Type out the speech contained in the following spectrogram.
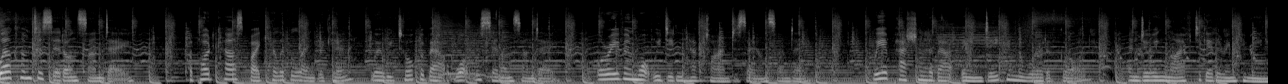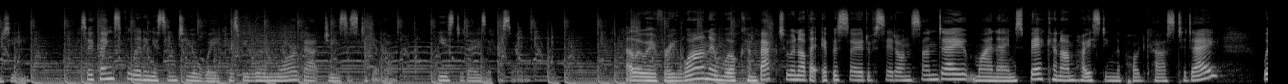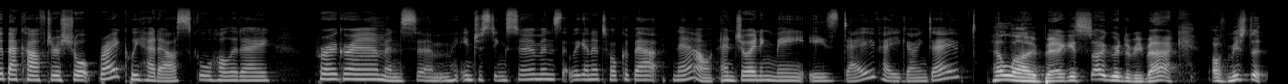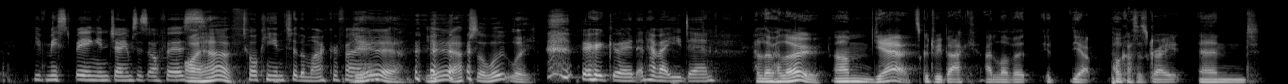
Welcome to Said on Sunday, a podcast by Kellyville Anglican where we talk about what was said on Sunday, or even what we didn't have time to say on Sunday. We are passionate about being deep in the Word of God and doing life together in community. So thanks for letting us into your week as we learn more about Jesus together. Here's today's episode. Hello, everyone, and welcome back to another episode of Said on Sunday. My name's Bek, and I'm hosting the podcast today. We're back after a short break. We had our school holiday program and some interesting sermons that we're going to talk about now. And joining me is Dave. How you going, Dave? Hello, Bek. It's so good to be back. I've missed it. You've missed being in James's office. I have. Talking into the microphone. Yeah, yeah, absolutely. Very good. And how about you, Dan? Hello, hello. Um, yeah, it's good to be back. I love it. it. Yeah, podcast is great and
